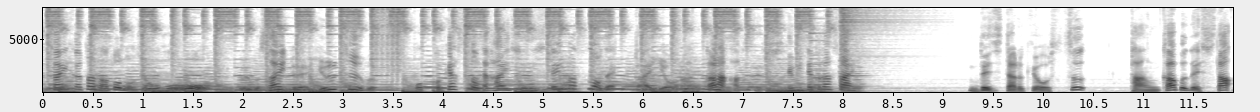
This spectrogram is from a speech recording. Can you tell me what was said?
使い方などの情報をウェブサイトや YouTube、ポッドキャストで配信していますので概要欄からアクセスしてみてください。デジタル教室単価部でした。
